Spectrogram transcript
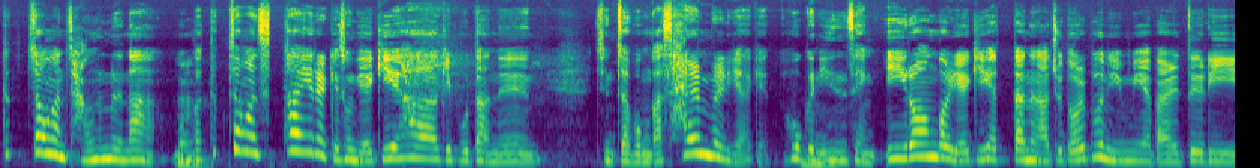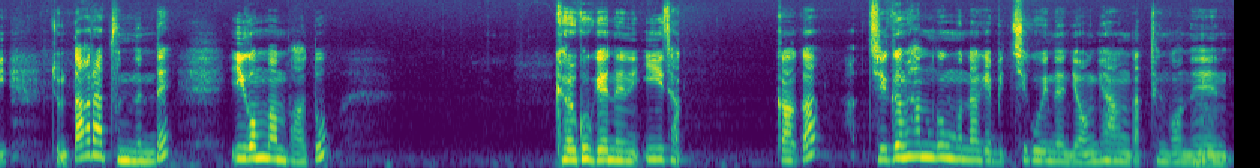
특정한 장르나 뭔가 음. 특정한 스타일을 계속 얘기하기보다는 진짜 뭔가 삶을 이야기 혹은 음. 인생 이런 걸 얘기했다는 아주 넓은 의미의 말들이 좀 따라 붙는데 이것만 봐도 결국에는 이 작가가 지금 한국 문학에 미치고 있는 영향 같은 거는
